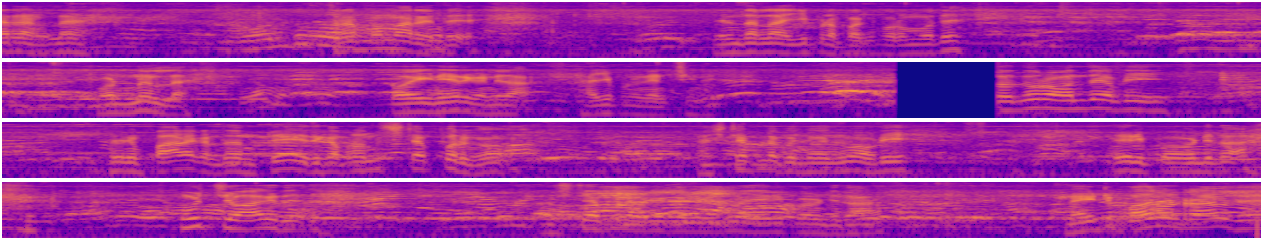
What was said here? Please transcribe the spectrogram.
ஏறல சிரமமாக இருக்குது. இருந்தாலும் ஐயப்பனை பார்க்க போகும்போது ஒன்றும் இல்லை. போயினே இருக்க வேண்டியதான் ஐயப்பனை நினச்சிக்கின்னு இவ்வளோ தூரம் வந்து அப்படி பெரிய பாறைகள் தான் இருந்து இதுக்கப்புறம் வந்து ஸ்டெப் இருக்கும். அந்த ஸ்டெப்பில் கொஞ்சம் கொஞ்சமாக அப்படி ஏறி போக வேண்டியதான் மூச்சு வாங்குது. அந்த ஸ்டெப்பில் அப்படியே கொஞ்சம் கொஞ்சமாக ஏறி போக வேண்டியதான் நைட்டு பதினொன்று ஆகுது.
